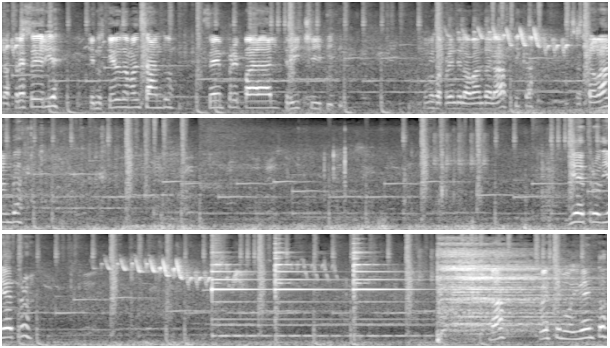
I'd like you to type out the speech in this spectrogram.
las tres series que nos quedan avanzando siempre para el tricipiti. Vamos a prendere la banda elástica, esta banda. Dietro, dietro. ¿Va? Este movimiento.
